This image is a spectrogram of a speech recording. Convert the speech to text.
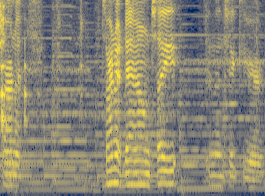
turn it, turn it down tight, and then take your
